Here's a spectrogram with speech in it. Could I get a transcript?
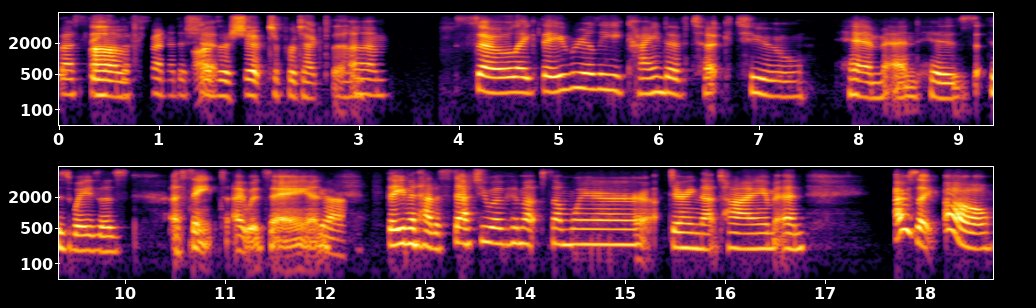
busting on the of- front of the of ship. the ship to protect them. Um so like they really kind of took to him and his his ways as a saint, I would say. And yeah, They even had a statue of him up somewhere during that time. And I was like, oh,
